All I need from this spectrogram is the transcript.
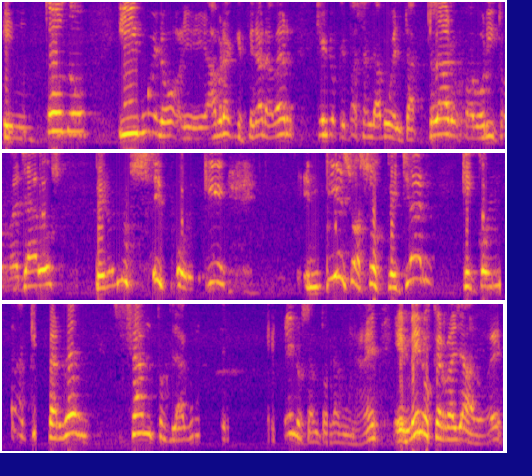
en todo y bueno, eh, habrá que esperar a ver qué es lo que pasa en la vuelta. Claro, favoritos rayados, pero no sé por qué empiezo a sospechar que con nada que perder Santos Laguna es menos Santos Laguna, ¿eh? es menos que Rayado. ¿eh?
